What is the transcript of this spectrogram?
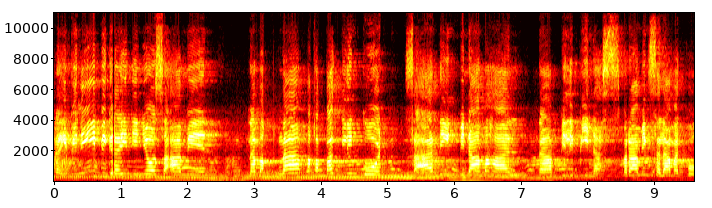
na ibinibigay ninyo sa amin na, mak- na makapaglingkod sa ating minamahal na Pilipinas. Maraming salamat po.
